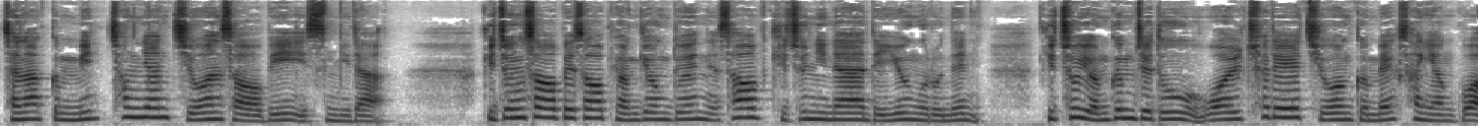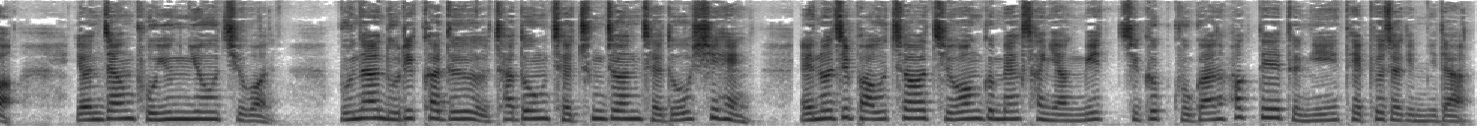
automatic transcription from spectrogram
장학금 및 청년 지원 사업이 있습니다. 기존 사업에서 변경된 사업 기준이나 내용으로는 기초연금제도 월 최대 지원 금액 상향과 연장 보육료 지원, 문화 누리카드 자동 재충전 제도 시행, 에너지 바우처 지원 금액 상향 및 지급 구간 확대 등이 대표적입니다.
